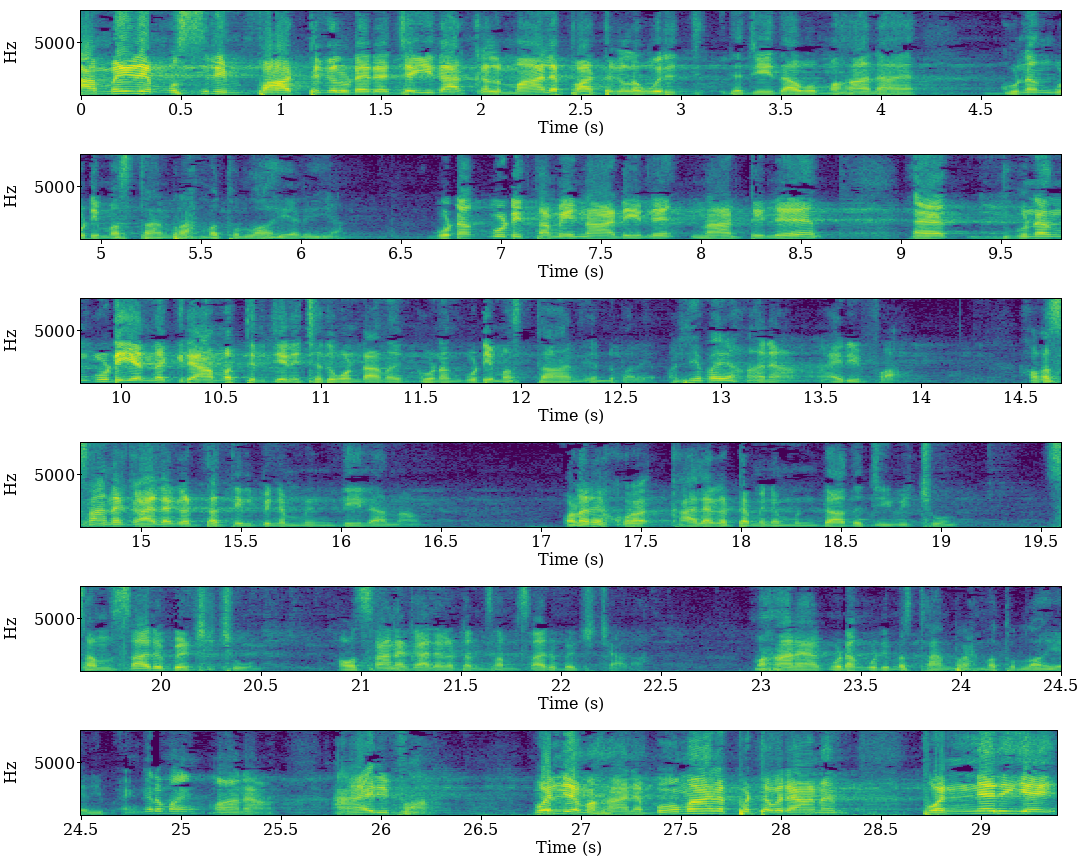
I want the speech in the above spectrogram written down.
തമിഴ് മുസ്ലിം പാട്ടുകളുടെ രചയിതാക്കൾ മാലപ്പാട്ടുകൾ ഒരു രചയിതാവ് മഹാനായ ഗുണംകുടി മസ്താൻ റഹ്മത്തുല്ലാഹി അലിയ ഗുണംകുടി തമിഴ്നാടിലെ നാട്ടിൽ ഗുണംകുടി എന്ന ഗ്രാമത്തിൽ ജനിച്ചത് കൊണ്ടാണ് ഗുണംകുടി മസ്താൻ എന്ന് പറയാം. വലിയ ആരിഫ. അവസാന കാലഘട്ടത്തിൽ പിന്നെ മിണ്ടിയില്ല എന്നാണ്. വളരെ കുറെ കാലഘട്ടം പിന്നെ മിണ്ടാതെ ജീവിച്ചു. സംസാരം ഉപേക്ഷിച്ചു. അവസാന കാലഘട്ടം സംസാരം ഉപേക്ഷിച്ച ആളാ. മഹാന ഗുണംകുടി മസ്താൻ റഹ്മത്തുള്ളാഹി അലി ഭയങ്കര മഹാന. ആരിഫ. വലിയ മഹാന. ബഹുമാനപ്പെട്ടവരാണ് പൊന്നരിയ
